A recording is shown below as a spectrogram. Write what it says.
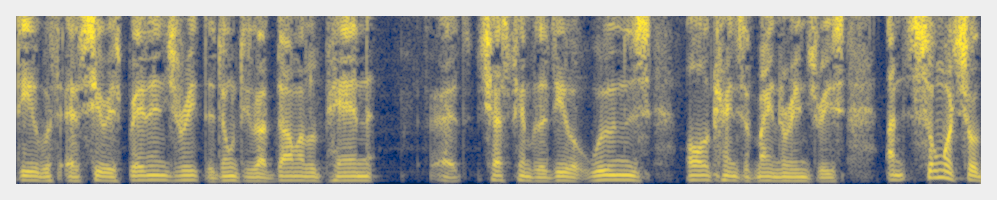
deal with a serious brain injury. They don't deal with abdominal pain, uh, chest pain, but they deal with wounds, all kinds of minor injuries. And so much so,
